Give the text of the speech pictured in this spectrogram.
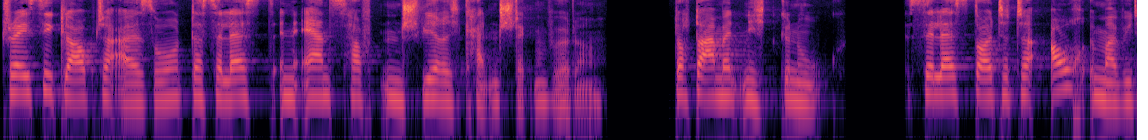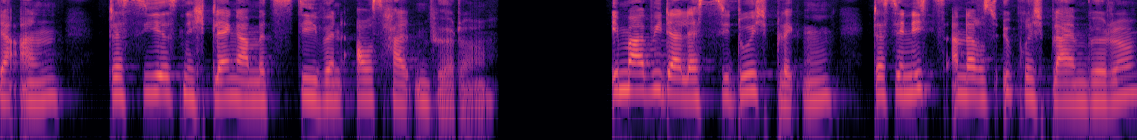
Tracy glaubte also, dass Celeste in ernsthaften Schwierigkeiten stecken würde. Doch damit nicht genug. Celeste deutete auch immer wieder an, dass sie es nicht länger mit Steven aushalten würde. Immer wieder lässt sie durchblicken, dass ihr nichts anderes übrig bleiben würde,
